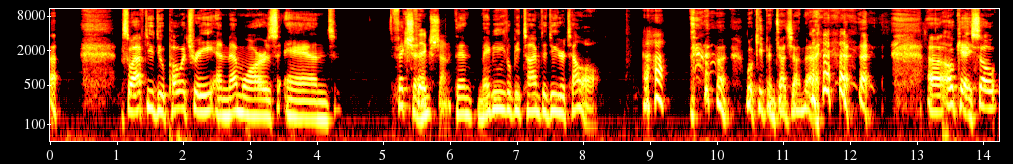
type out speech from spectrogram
so after you do poetry and memoirs and fiction, fiction. then maybe it'll be time to do your tell all. Uh-huh. we'll keep in touch on that. uh, okay, so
